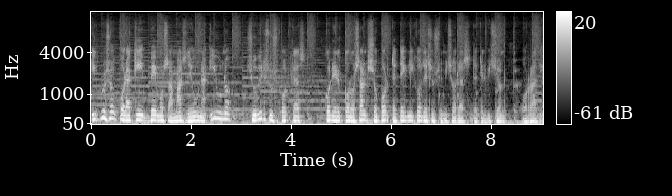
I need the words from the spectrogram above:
Incluso por aquí vemos a más de una y uno subir sus podcasts con el colosal soporte técnico de sus emisoras de televisión o radio.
